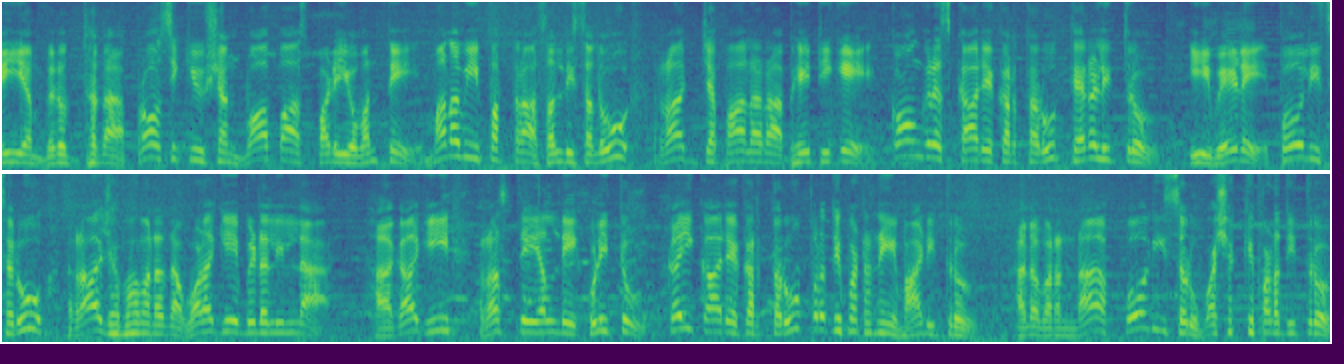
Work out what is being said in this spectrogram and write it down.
ಸಿಎಂ ವಿರುದ್ಧದ ಪ್ರಾಸಿಕ್ಯೂಷನ್ ವಾಪಸ್ ಪಡೆಯುವಂತೆ ಮನವಿ ಪತ್ರ ಸಲ್ಲಿಸಲು ರಾಜ್ಯಪಾಲರ ಭೇಟಿಗೆ ಕಾಂಗ್ರೆಸ್ ಕಾರ್ಯಕರ್ತರು ತೆರಳಿದ್ರು. ಈ ವೇಳೆ ಪೊಲೀಸರು ರಾಜಭವನದ ಒಳಗೆ ಬಿಡಲಿಲ್ಲ. ಹಾಗಾಗಿ ರಸ್ತೆಯಲ್ಲಿ ಕುಳಿತು ಕೈ ಕಾರ್ಯಕರ್ತರು ಪ್ರತಿಭಟನೆ ಮಾಡಿದ್ರು. ಹಲವರನ್ನ ಪೊಲೀಸರು ವಶಕ್ಕೆ ಪಡೆದಿದ್ರು.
